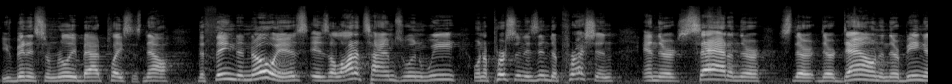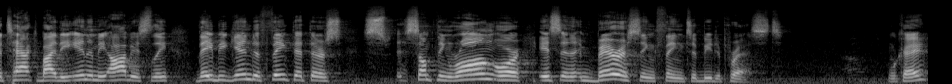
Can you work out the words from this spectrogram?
You've been in some really bad places. Now, the thing to know is, is a lot of times when we, when a person is in depression and they're sad and they're, they're, they're down and they're being attacked by the enemy, obviously, they begin to think that there's something wrong or it's an embarrassing thing to be depressed. Okay?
